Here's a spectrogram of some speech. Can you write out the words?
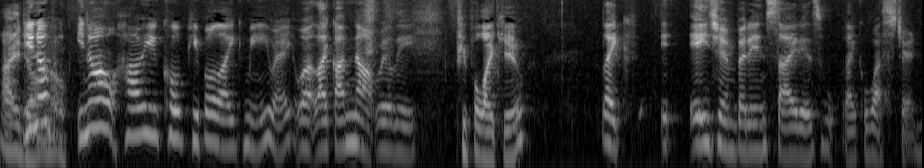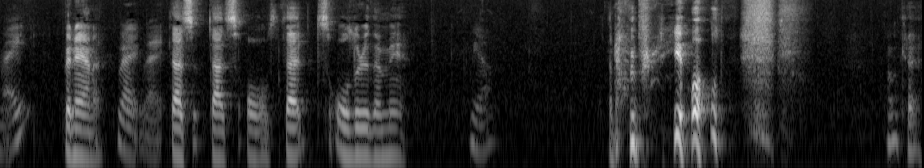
I don't you know, know. you know how you call people like me, right? Well, like I'm not really People like you, like Asian, but inside is like Western, right? banana. Right, right. That's that's old. That's older than me, Yeah. and I'm pretty old. okay.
